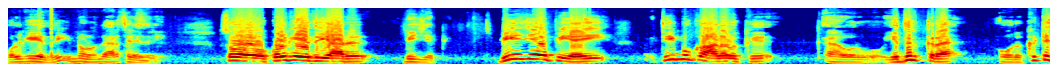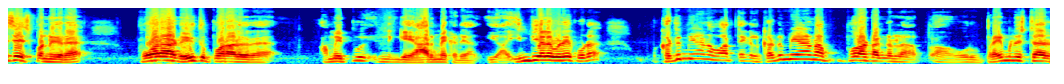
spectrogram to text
கொள்கை எதிரி இன்னொன்று வந்து அரசியல் எதிரி. ஸோ கொள்கை எதிரி யார்? பிஜேபி பிஜேபியை திமுக அளவுக்கு ஒரு எதிர்க்கிற ஒரு கிரிட்டிசைஸ் பண்ணுகிற போராடு இழுத்து போராடுகிற அமைப்பு இங்கே யாருமே கிடையாது. இந்திய அளவிலே கூட கடுமையான வார்த்தைகள் கடுமையான போராட்டங்கள்ல ஒரு பிரைம் மினிஸ்டர்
